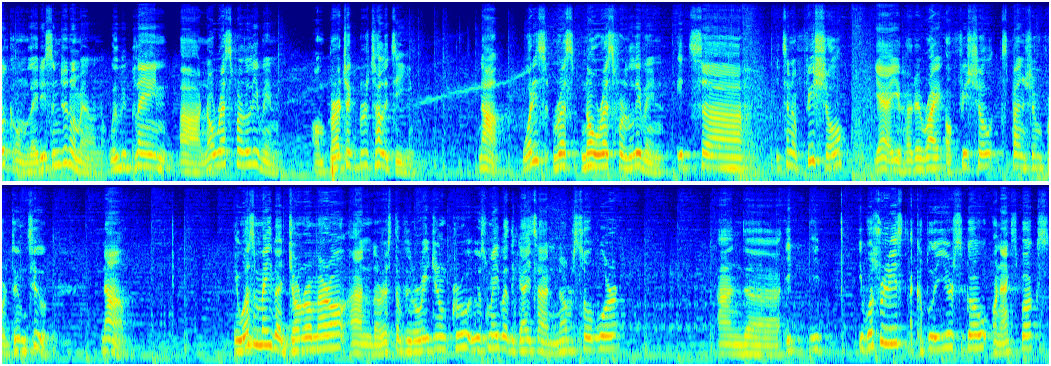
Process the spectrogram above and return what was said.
Welcome ladies and gentlemen, we'll be playing uh, No Rest for the Living on Project Brutality. Now, what is rest, No Rest for the Living? It's uh, it's an official, yeah you heard it right, official expansion for Doom 2. Now, it wasn't made by John Romero and the rest of the original crew, it was made by the guys at Nerve Software and uh, it, it, it was released a couple of years ago on Xbox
